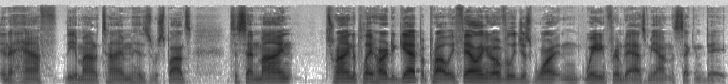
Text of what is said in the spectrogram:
and a half the amount of time his response to send mine. Trying to play hard to get, but probably failing, and overly just wanting, waiting for him to ask me out on a second date.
